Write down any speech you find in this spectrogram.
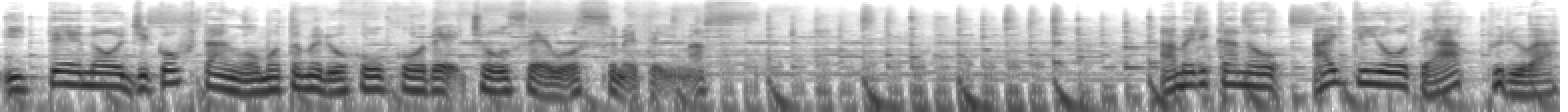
一定の自己負担を求める方向で調整を進めています。アメリカの IT 大手アップルは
